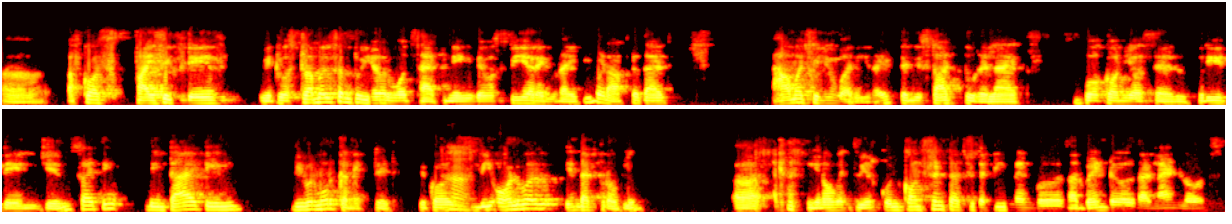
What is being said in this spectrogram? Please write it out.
Uh, of course, five, six days, it was troublesome to hear what's happening. There was fear, anxiety, but after that, how much will you worry, right? Then you start to relax, work on yourself, read in gym. So I think the entire team, we were more connected because हाँ we all were in that problem. Uh, you know, with we are in constant touch with the team members, our vendors, our landlords.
